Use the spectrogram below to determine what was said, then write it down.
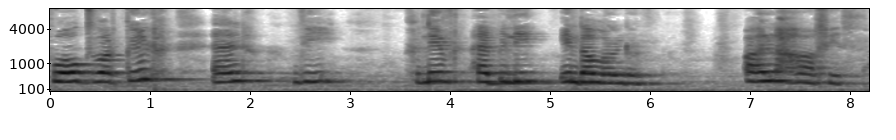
frogs were killed, and we lived happily in the London. Allah Hafiz.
